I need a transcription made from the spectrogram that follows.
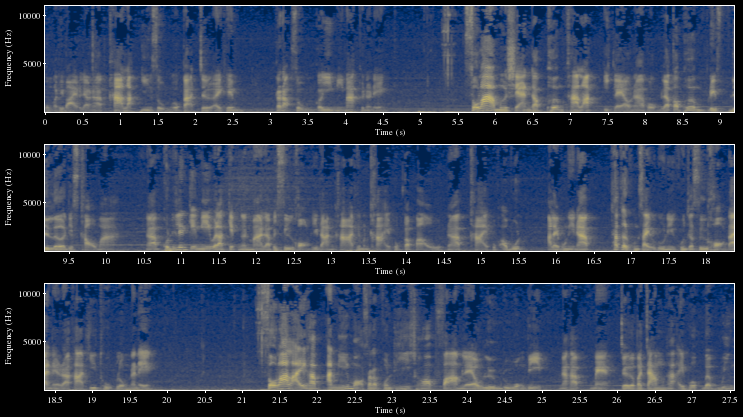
ผมอธิบายไปแล้วนะครับ ค่าลักยิ่งสูงโอกาสเจอไอเทมระดับสูงก็ยิ่งมีมากขึ้นนั่นเองโซล่าเมอร์แชนครับ เพิ่มค่าลักอีกแล้วนะครับผมแล้วก็เพิ่ม Rift Dealer Discount มานะครับคนที่เล่นเกมนี้เวลาเก็บเงินมาแล้วไปซื้อของที่ร้านค้าที่มันขายพวกกระเป๋านะครับขายพวกอาวุธอะไรพวกนี้นะครับ ถ้าเกิดคุณใส่รูนี้คุณจะซื้อของได้ในราคาที่ถูกลงนั่นเองโซล่าไลท์ครับ อันนี้เหมาะสำหรับคนที่ชอบฟาร์มแล้วลืมดูวงบีบนะครับแหมเจอประจำครับไอ้พวกแบบวิ่ง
